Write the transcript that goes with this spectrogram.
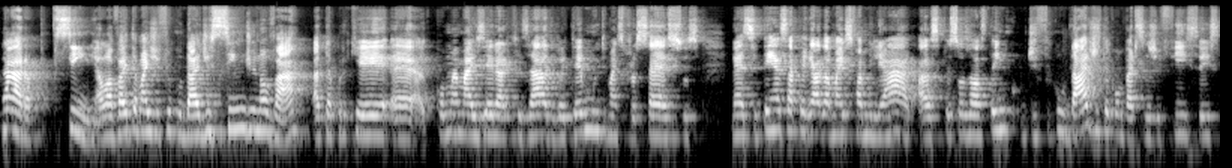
Cara, sim, ela vai ter mais dificuldade sim de inovar, até porque, é, como é mais hierarquizado, vai ter muito mais processos, né? Se tem essa pegada mais familiar, as pessoas elas têm dificuldade de ter conversas difíceis,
